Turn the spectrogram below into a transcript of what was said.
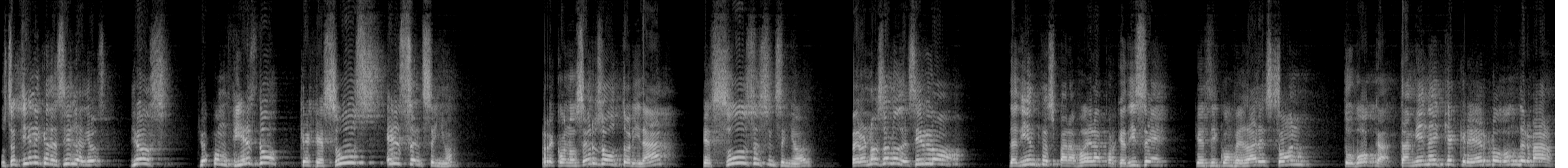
Usted tiene que decirle a Dios, Dios, yo confieso que Jesús es el Señor. reconocer su autoridad, Jesús es el Señor, pero no solo decirlo de dientes para afuera, porque dice que si confesares con tu boca, también hay que creerlo, ¿dónde hermanos?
